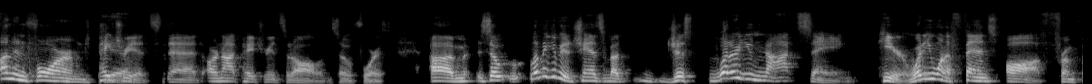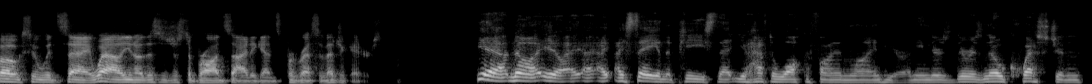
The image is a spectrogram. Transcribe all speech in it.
uninformed patriots yeah. that are not patriots at all and so forth um, so let me give you a chance about just what are you not saying here? What do you want to fence off from folks who would say, well, you know, this is just a broadside against progressive educators? Yeah, no, you know, I, I, I say in the piece that you have to walk a fine line here. I mean, there's there is no question.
